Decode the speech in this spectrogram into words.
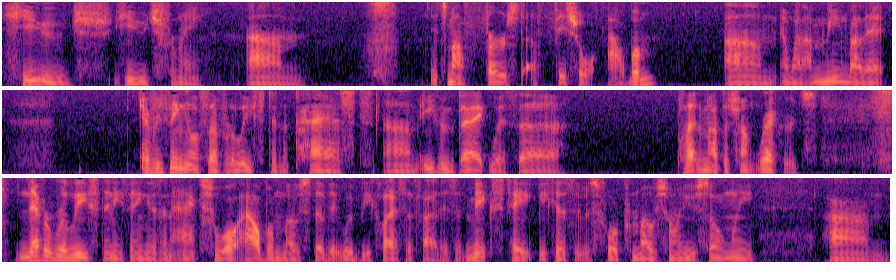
huge, huge for me. It's my first official album. Um, and what I mean by that, everything else I've released in the past, um, even back with uh, Platinum Out the Trunk Records, never released anything as an actual album. Most of it would be classified as a mixtape because it was for promotional use only. Um,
